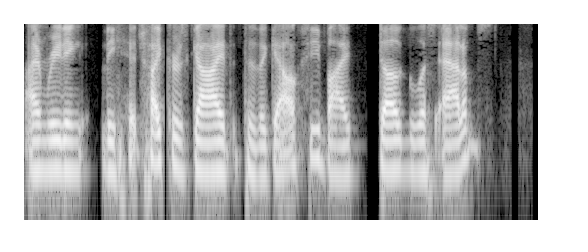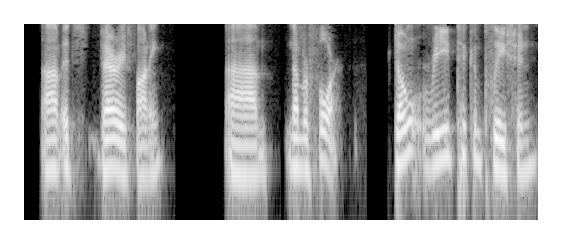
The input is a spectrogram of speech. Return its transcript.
I'm reading The Hitchhiker's Guide to the Galaxy by Douglas Adams. Um, it's very funny. Um, number four, don't read to completion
